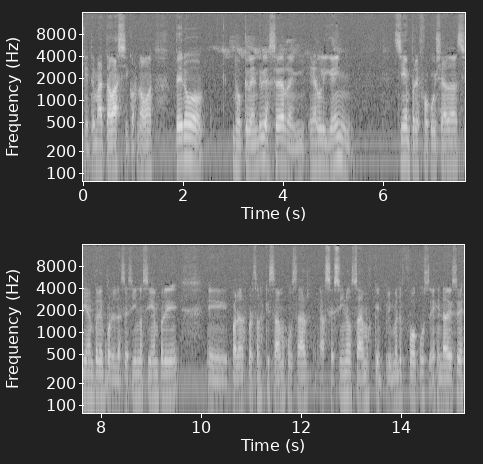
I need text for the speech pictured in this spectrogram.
que te mata básicos, ¿no? Pero lo que vendría a ser en early game siempre focullada, siempre por el asesino, siempre eh, para las personas que sabemos usar asesinos, sabemos que el primer focus es en la DC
